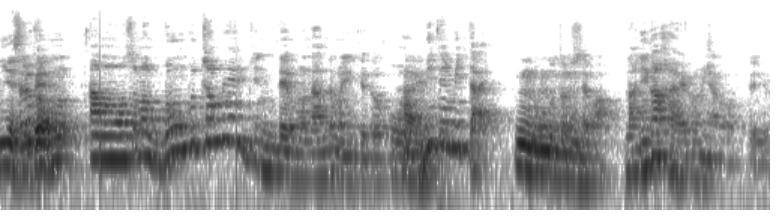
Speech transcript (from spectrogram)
いいですね。それかあのその文具著名人でも何でもいいけどこう、はい。見てみたい。うんうんうん。僕としては、何が入るんやろうっていう。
